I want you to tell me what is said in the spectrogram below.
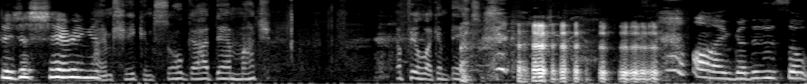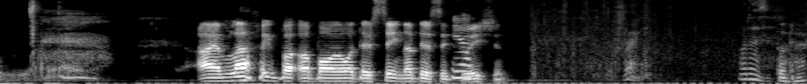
They're just sharing it. I'm shaking so goddamn much. I feel like I'm dancing. oh my god, this is so. I'm laughing bu- about what they're saying, not their situation. Frank. What is it? The heck?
